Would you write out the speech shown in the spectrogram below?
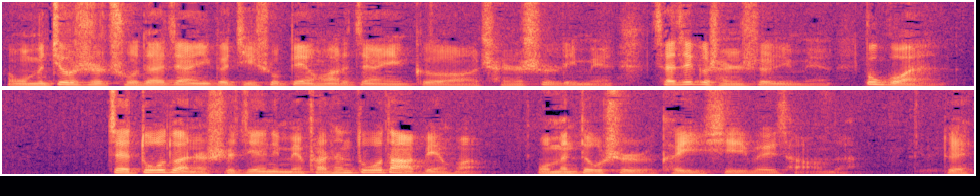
我们就是处在这样一个急速变化的这样一个城市里面，在这个城市里面，不管在多短的时间里面发生多大变化，我们都是可以习以为常的。对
